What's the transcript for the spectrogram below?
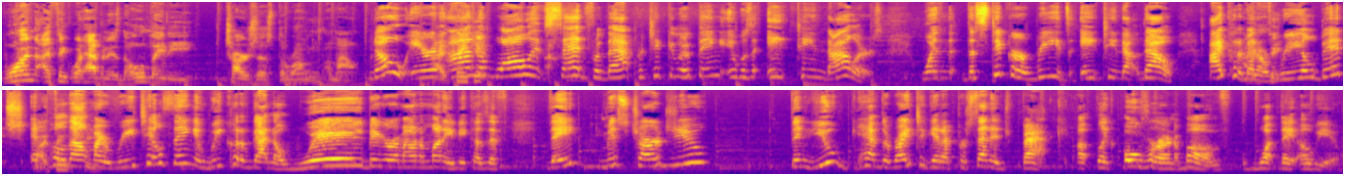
One, I think what happened is the old lady charged us the wrong amount. No, Aaron, I on the it- wall it said for that particular thing it was eighteen dollars. When the sticker reads eighteen dollars, now I could have been I a think- real bitch and I pulled out she- my retail thing, and we could have gotten a way bigger amount of money because if they mischarge you, then you have the right to get a percentage back, uh, like over and above what they owe you.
